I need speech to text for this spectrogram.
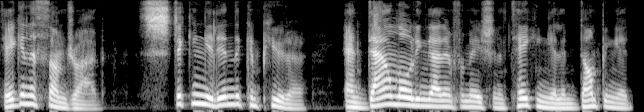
Taking a thumb drive, sticking it in the computer, and downloading that information and taking it and dumping it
